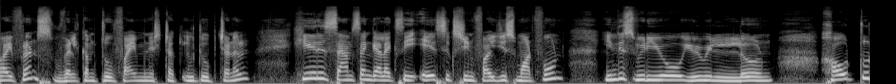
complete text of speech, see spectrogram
Hi friends, welcome to 5 Minutes Tech YouTube channel. Here is Samsung Galaxy A16 5G smartphone. In this video, you will learn how to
